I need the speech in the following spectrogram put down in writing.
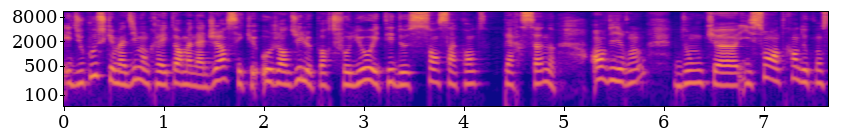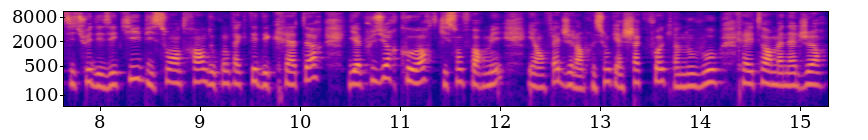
Et du coup, ce que m'a dit mon creator manager, c'est qu'aujourd'hui, le portfolio était de 150 personnes environ. Donc, euh, ils sont en train de constituer des équipes, ils sont en train de contacter des créateurs. Il y a plusieurs cohortes qui sont formées. Et en fait, j'ai l'impression qu'à chaque fois qu'un nouveau creator manager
